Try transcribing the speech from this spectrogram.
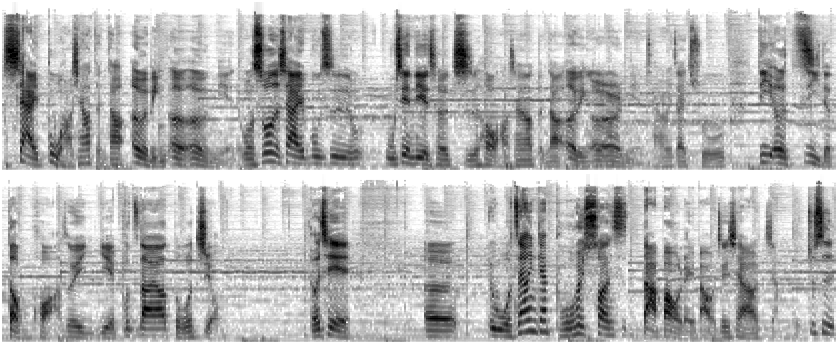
下一部好像要等到二零二二年，我说的下一部是《无限列车》之后，好像要等到二零二二年才会再出第二季的动画，所以也不知道要多久。而且，呃。我这样应该不会算是大暴雷吧？我接下来要讲的就是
